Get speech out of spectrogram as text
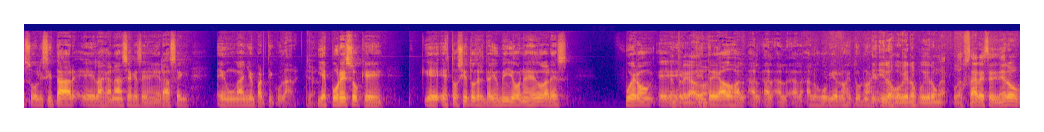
solicitar eh, las ganancias que se generasen en un año en particular. Y es por eso que, estos 131 millones de dólares fueron eh, entregados a los gobiernos de turno. Y, los gobiernos pudieron usar ese dinero,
